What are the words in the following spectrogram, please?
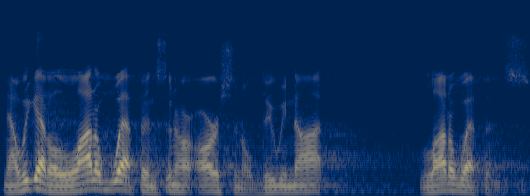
Now we got a lot of weapons in our arsenal, do we not? A lot of weapons.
